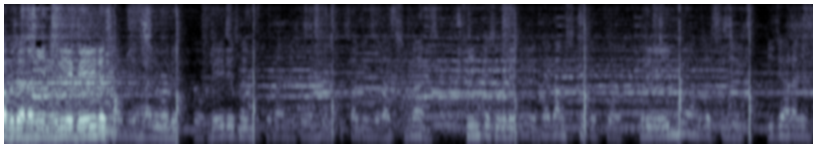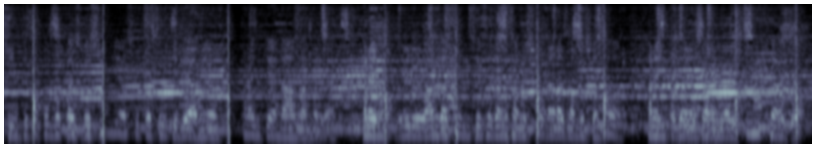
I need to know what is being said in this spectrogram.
아버지 하나님 우리의 매일의 삶이 하나님 어렵고 매일의 삶이 같지만 주님께서 우리를 해방시키셨고 우리를 임명하셨으니 이제 하나님 주님께서 보복하시고 승리하실 것을 기대하며 하나님께 나아갑니다. 하나님 우리를 왕같은 제사장 삼으시고 나라 삼으셔서 하나님 대관에서 하나님을 승리하고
